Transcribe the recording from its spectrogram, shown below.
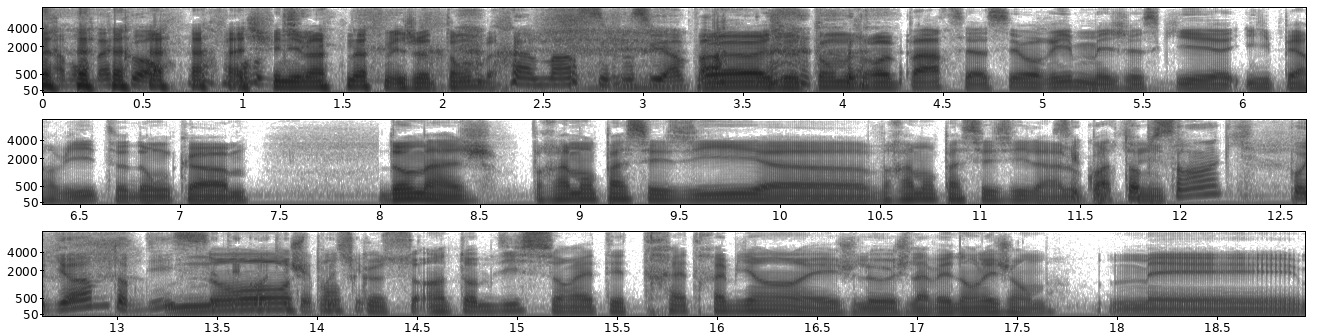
Ah bon, d'accord. je finis 29, mais je tombe. Ah mince, je me souviens pas. ouais, je tombe, je repars. C'est assez horrible, mais je skie hyper vite. Donc, euh, dommage. Vraiment pas saisi. euh, vraiment pas saisi là. C'est quoi, top l'opportunité. 5 Podium Top 10 C'était quoi Non, je pense possible? que un top 10 ça aurait été très très bien et je le- je l'avais dans les jambes. Mais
